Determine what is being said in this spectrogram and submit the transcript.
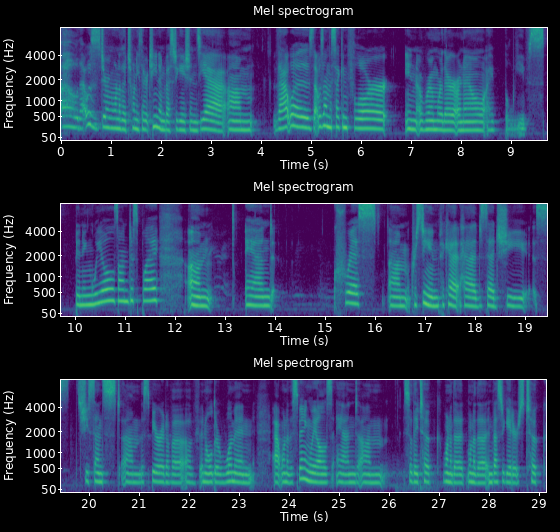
Oh, that was during one of the 2013 investigations. Yeah, um, that was that was on the second floor in a room where there are now, I believe, spinning wheels on display, um, and Chris um, Christine Paquette had said she she sensed um, the spirit of a of an older woman at one of the spinning wheels, and um, so they took one of the one of the investigators took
